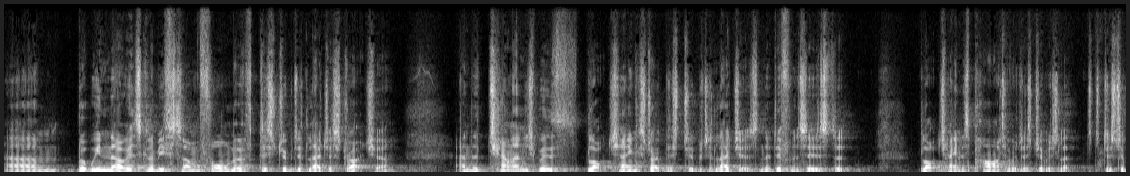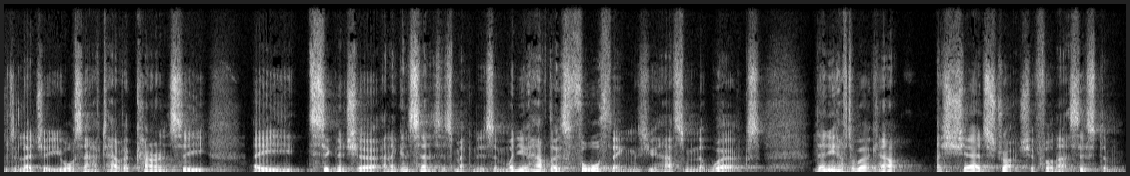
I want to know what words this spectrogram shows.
Um, but we know it's going to be some form of distributed ledger structure. And the challenge with blockchain stroke distributed ledgers, and the difference is that blockchain is part of a distributed, ledger. You also have to have a currency, a signature, and a consensus mechanism. When you have those four things, you have something that works. Then you have to work out a shared structure for that system.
